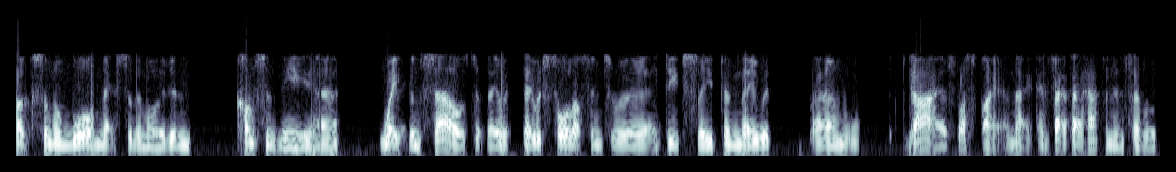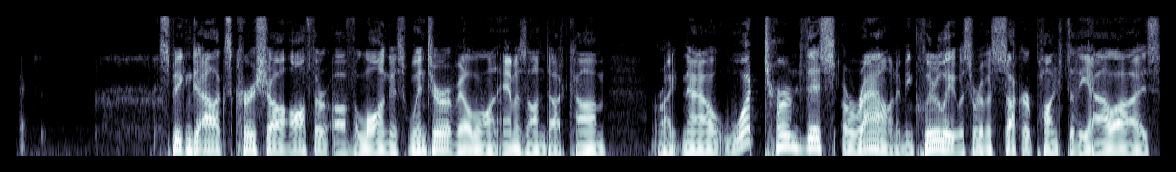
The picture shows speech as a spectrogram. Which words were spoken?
hug someone warm next to them or they didn't constantly uh, wake themselves, that they would they would fall off into a, a deep sleep and they would um, die of frostbite. And that, in fact, that happened in several cases. Speaking to Alex Kershaw, author of The Longest Winter, available on Amazon.com right now. What turned this around? I mean, clearly it was sort of a sucker punch to the Allies.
